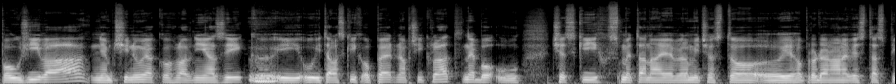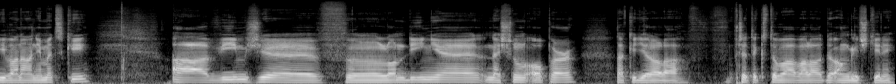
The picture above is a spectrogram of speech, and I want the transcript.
používá Němčinu jako hlavní jazyk mm. i u italských oper například, nebo u českých Smetana je velmi často eh, jeho prodaná nevěsta zpívaná německy A vím, že v Londýně National Opera taky dělala, přetextovávala do angličtiny.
